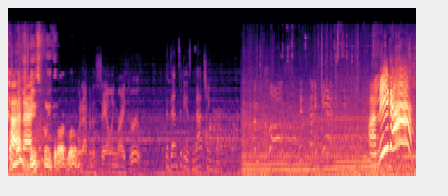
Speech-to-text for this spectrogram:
Caralho. Tá mais denso pra entrar agora. density is matching her. I'm close! It's gonna get! Amiga!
